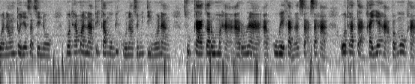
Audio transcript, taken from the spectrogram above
วนะมันโตยสัสโนมทมานาพิกรรมมุพิคูนางสมิติงวนังสุกากรุมหาอารุณาอาคูเวขันัสสาสหะโอทตะไคยหาปโมขา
